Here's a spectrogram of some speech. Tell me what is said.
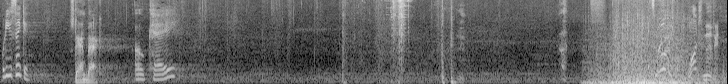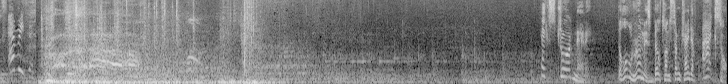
What are you thinking? Stand back. Okay. It's moving! What's What's moving? Everything. Whoa. Extraordinary. The whole room is built on some kind of axle.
